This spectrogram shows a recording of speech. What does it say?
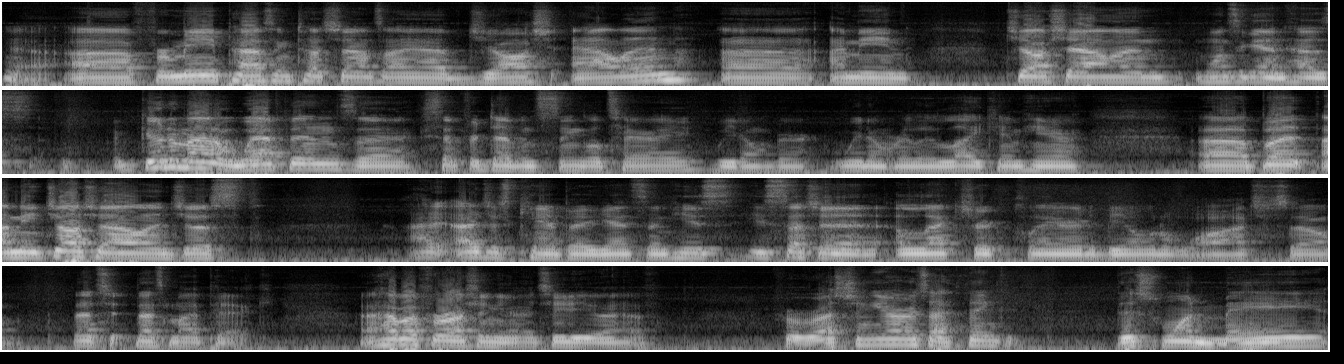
Yeah. Uh, for me, passing touchdowns, I have Josh Allen. Uh, I mean, Josh Allen once again has a good amount of weapons, uh, except for Devin Singletary. We don't ver- we don't really like him here. Uh, but I mean, Josh Allen just. I, I just can't bet against him. He's he's such an electric player to be able to watch. So that's that's my pick. Uh, how about for rushing yards? Who do you have? For rushing yards, I think this one may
